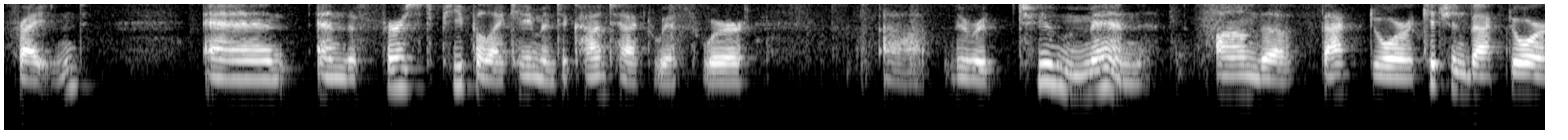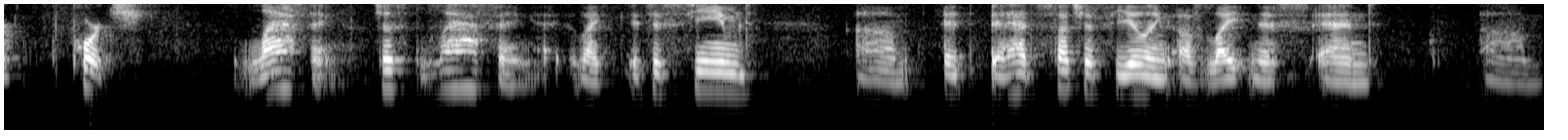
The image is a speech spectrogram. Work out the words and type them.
frightened, and and the first people I came into contact with were uh, there were two men on the back door, kitchen back door porch, laughing, just laughing, like it just seemed um, it, it had such a feeling of lightness and um,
